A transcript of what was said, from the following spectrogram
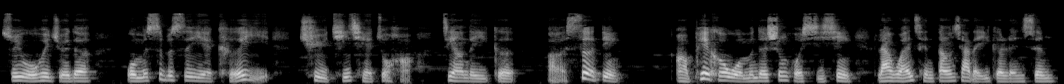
所以我会觉得，我们是不是也可以去提前做好这样的一个呃设定啊，配合我们的生活习性来完成当下的一个人生。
